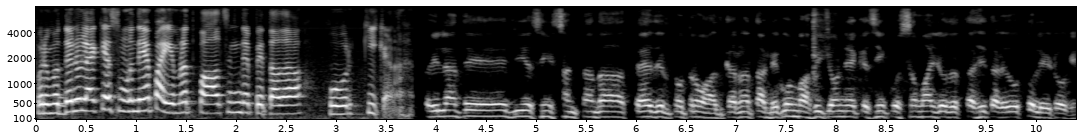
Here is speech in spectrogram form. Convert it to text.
ਪੂਰੇ ਮੁੱਦੇ ਨੂੰ ਲੈ ਕੇ ਸੁਣਦੇ ਹਾਂ ਭਾਈ ਅਮਰਤਪਾਲ ਸਿੰਘ ਦੇ ਪਿਤਾ ਦਾ ਹੋਰ ਕੀ ਕਹਿਣਾ ਹੈ। ਪਹਿਲਾਂ ਤੇ ਜੀ ਅਸੀਂ ਸੰਗਤਾਂ ਦਾ ਤਹਿ ਦਿਲ ਤੋਂ ਧੰਨਵਾਦ ਕਰਨਾ। ਤੁਹਾਡੇ ਕੋਲ ਮਾਫੀ ਚਾਹੁੰਦੇ ਹਾਂ ਕਿ ਅਸੀਂ ਕੁਝ ਸਮਾਂ ਜੋ ਦਿੱਤਾ ਸੀ, ਤੁਹਾਡੇ ਤੋਂ ਲੇਟ ਹੋ ਗਏ।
